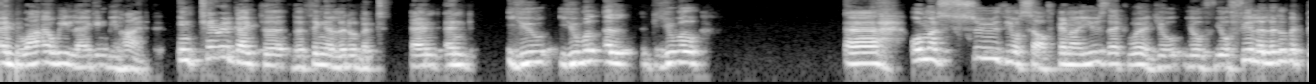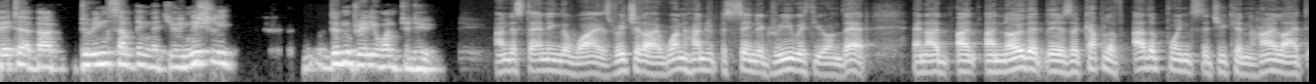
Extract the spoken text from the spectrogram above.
and why are we lagging behind? Interrogate the the thing a little bit, and and you you will uh, you will uh, almost soothe yourself. Can I use that word? You'll you'll you'll feel a little bit better about doing something that you initially didn't really want to do. Understanding the whys. Richard, I 100% agree with you on that. And I, I, I, know that there's a couple of other points that you can highlight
